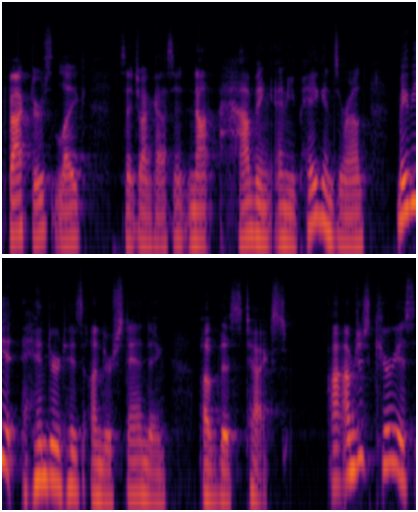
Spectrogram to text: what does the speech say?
factors like St. John Cassian not having any pagans around, maybe it hindered his understanding of this text. I'm just curious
